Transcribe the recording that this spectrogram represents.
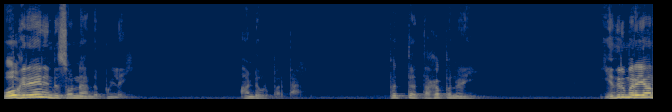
போகிறேன் என்று சொன்ன அந்த பிள்ளை ஆண்டவர் பார்த்தார். பெத்த தகப்பனை எதிர்மறையான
